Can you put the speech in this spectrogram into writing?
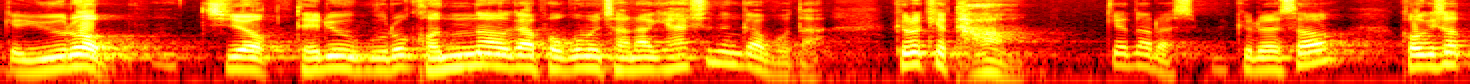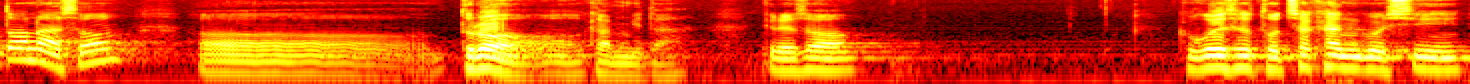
그러니까 유럽 지역 대륙으로 건너가 복음을 전하게 하시는가 보다. 그렇게 다 깨달았습니다. 그래서 거기서 떠나서 어, 들어갑니다. 그래서 그곳에서 도착한 곳이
